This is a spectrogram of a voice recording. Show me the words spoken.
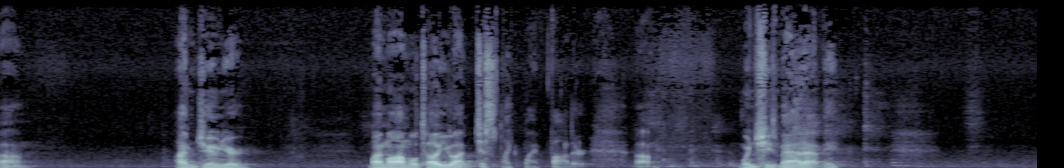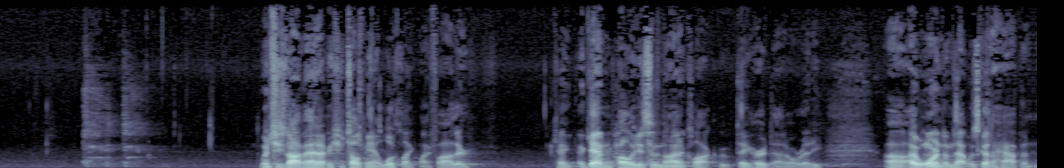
Um, I'm Junior. My mom will tell you I'm just like my father um, when she's mad at me. When she's not mad at me, she tells me I look like my father. Okay, again, apologies to the 9 o'clock group. They heard that already. Uh, I warned them that was going to happen.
